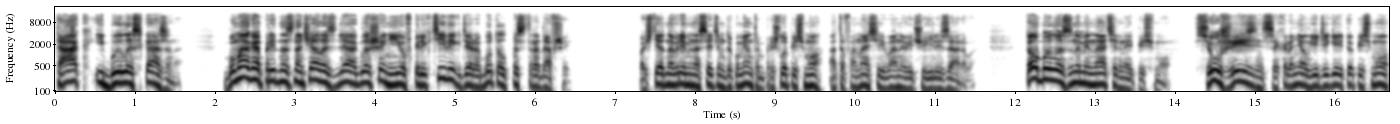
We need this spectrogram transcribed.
Так и было сказано. Бумага предназначалась для оглашения ее в коллективе, где работал пострадавший. Почти одновременно с этим документом пришло письмо от Афанасия Ивановича Елизарова. То было знаменательное письмо. Всю жизнь сохранял Едигей то письмо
